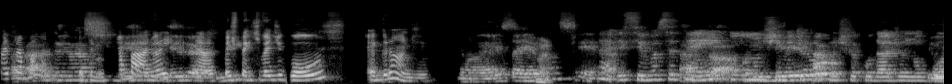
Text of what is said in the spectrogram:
vai trabalhar, vai ter muito trabalho aí. A perspectiva de gols é grande. É, e se você tem um time que tá com dificuldade no gol,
